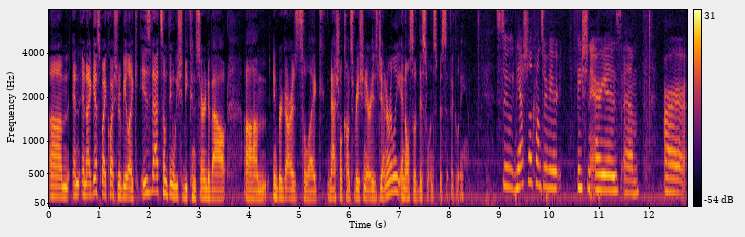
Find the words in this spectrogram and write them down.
Um, and and I guess my question would be like, is that something we should be concerned about um, in regards to like national conservation areas generally, and also this one specifically? So national conservation areas. Um, are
